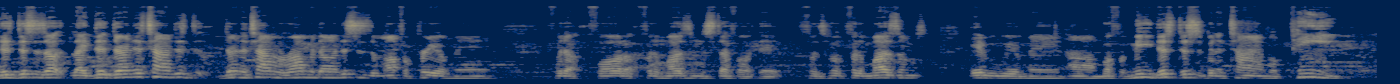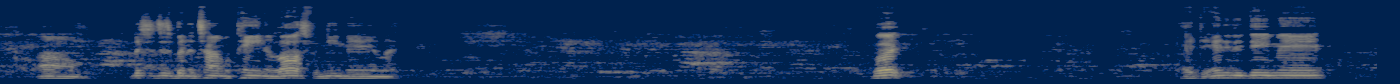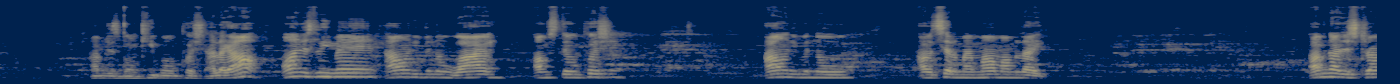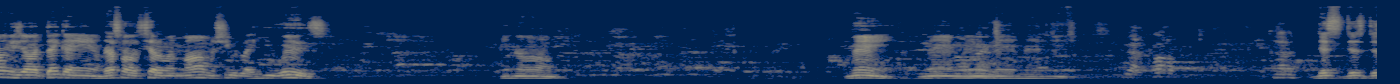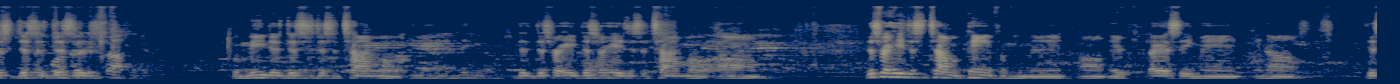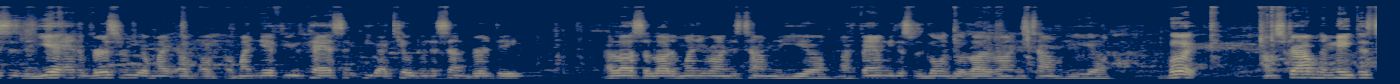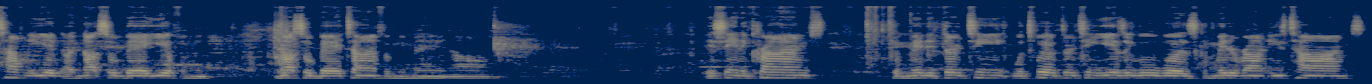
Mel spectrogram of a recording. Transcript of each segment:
this this is a, like this, during this time this during the time of Ramadan, this is the month of prayer, man, for the for all the, for the Muslims stuff like that. For for the Muslims everywhere, man. Um, but for me, this this has been a time of pain. Um, this has just been a time of pain and loss for me, man. Like, but at the end of the day, man, I'm just gonna keep on pushing. I like I don't honestly, man, I don't even know why I'm still pushing. I don't even know. I was telling my mom, I'm like, I'm not as strong as y'all think I am. That's what I was telling my mom, and she was like, "You is." And um, man, man, man, man, man, man. This, this, this, this is, this is for me. This, this is just a time of this, this right here. This right here is just a time of um. This right here is just a time of pain for me, man. Um, it, like I say, man, and um, this is the year anniversary of my of, of, of my nephew's passing. He got killed on his son's birthday. I lost a lot of money around this time of the year. My family just was going through a lot around this time of the year. But I'm striving to make this time of the year a not so bad year for me. Not so bad time for me, man. Um, they saying the crimes committed 13, well, 12, 13 years ago was committed around these times.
